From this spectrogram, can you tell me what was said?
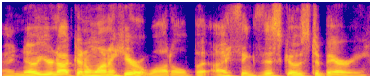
I know you're not going to want to hear it, Waddle, but I think this goes to Barry.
